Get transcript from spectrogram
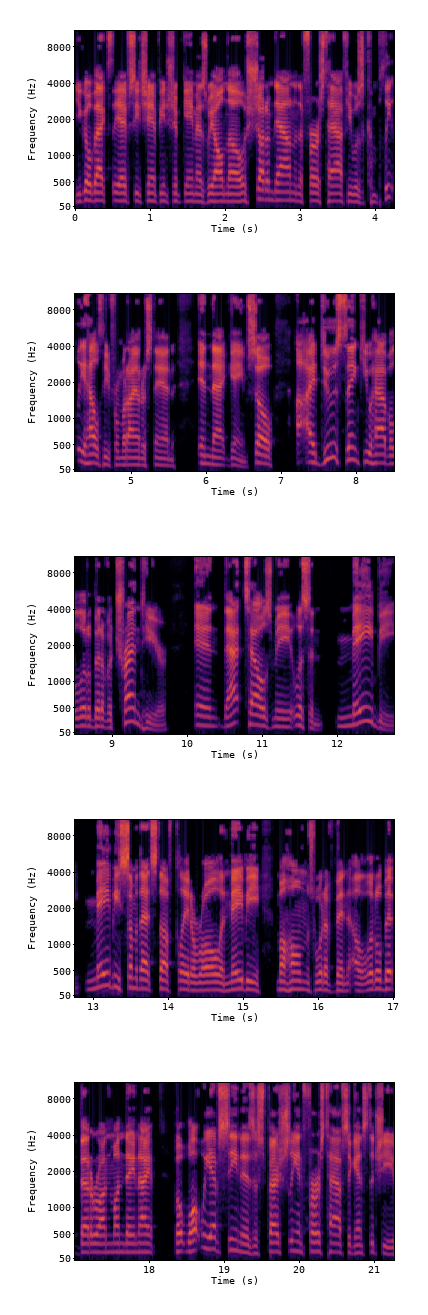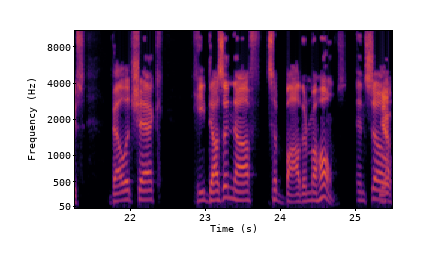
You go back to the AFC championship game, as we all know, shut him down in the first half. He was completely healthy, from what I understand, in that game. So, I do think you have a little bit of a trend here. And that tells me, listen, maybe, maybe some of that stuff played a role, and maybe Mahomes would have been a little bit better on Monday night. But what we have seen is, especially in first halves against the Chiefs, Belichick, he does enough to bother Mahomes. And so yep.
